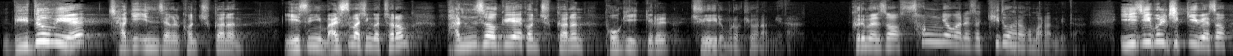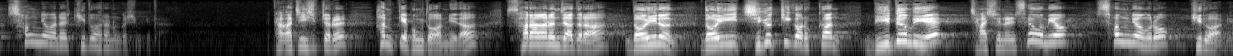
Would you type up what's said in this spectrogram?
믿음 위에 자기 인생을 건축하는 예수님이 말씀하신 것처럼 반석 위에 건축하는 복이 있기를 주의 이름으로 기원합니다. 그러면서 성령 안에서 기도하라고 말합니다. 이 집을 짓기 위해서 성령 안에서 기도하라는 것입니다. 다 같이 20절을 함께 봉독합니다. 사랑하는 자들아, 너희는 너희 지극히 거룩한 믿음 위에 자신을 세우며 성령으로 기도하며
